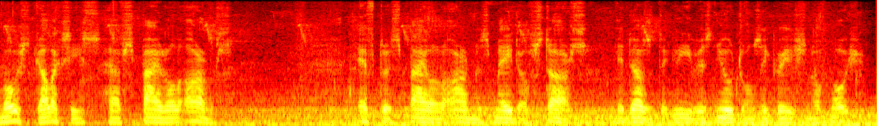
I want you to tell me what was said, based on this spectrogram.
most galaxies have spiral arms. If the spiral arm is made of stars, it doesn't agree with Newton's equation of motion.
